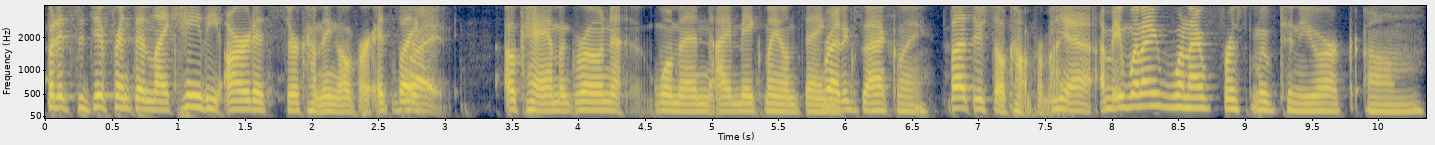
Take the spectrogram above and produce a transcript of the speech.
But it's different than like, hey, the artists are coming over. It's like, right, okay, I'm a grown woman. I make my own thing. right, exactly. But there's still compromise. Yeah, I mean, when I when I first moved to New York, um,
